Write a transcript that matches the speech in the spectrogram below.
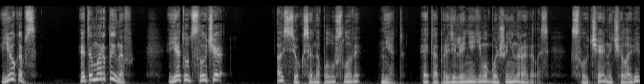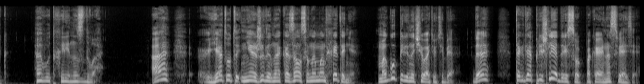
Йокобс? Это Мартынов. Я тут случай...» Осекся на полуслове. Нет, это определение ему больше не нравилось. Случайный человек? А вот хрена с два. «А? Я тут неожиданно оказался на Манхэттене. Могу переночевать у тебя, да? Тогда пришли адресок, пока я на связи».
